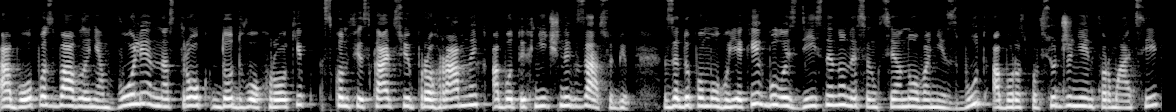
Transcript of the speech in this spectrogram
або позбавленням волі на строк до 2 років з конфіскацією програмних або технічних засобів, за допомогою яких було здійснено несанкціоновані збут або розповсюдження інформації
